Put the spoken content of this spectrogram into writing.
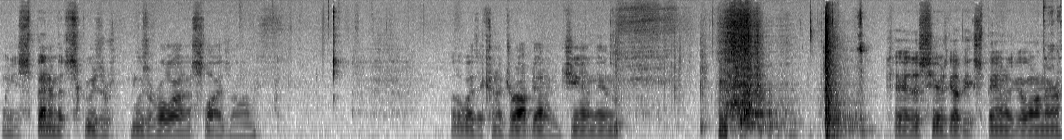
When you spin them, it screws, or moves a roller out and slides on. Otherwise, they kind of drop down and jam in. okay, this here's got to be expanded to go on there.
